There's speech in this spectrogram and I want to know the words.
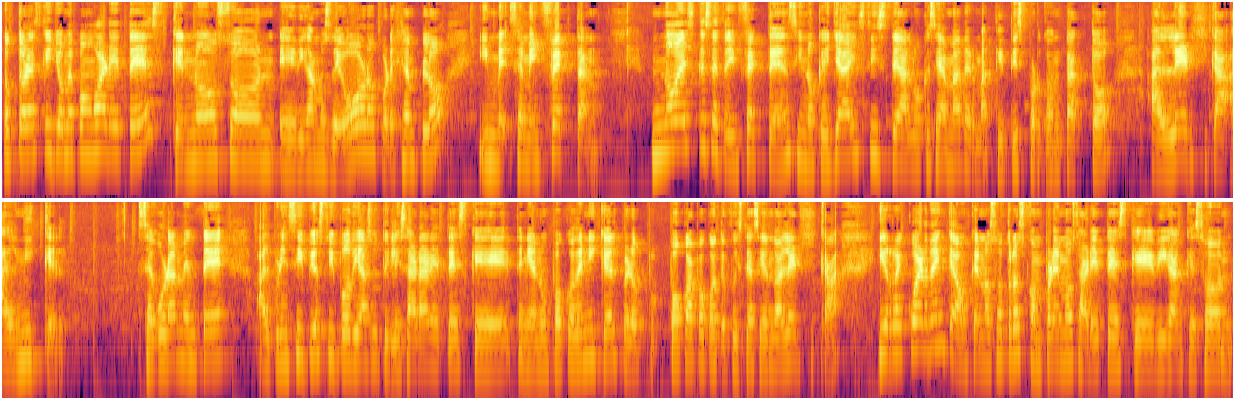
doctora, es que yo me pongo aretes que no son, eh, digamos, de oro, por ejemplo, y se me infectan no es que se te infecten, sino que ya hiciste algo que se llama dermatitis por contacto alérgica al níquel. Seguramente al principio sí podías utilizar aretes que tenían un poco de níquel, pero poco a poco te fuiste haciendo alérgica. Y recuerden que aunque nosotros compremos aretes que digan que son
